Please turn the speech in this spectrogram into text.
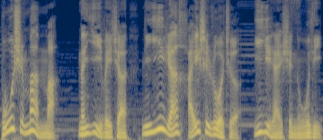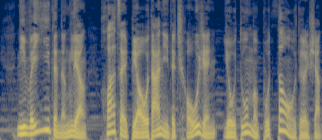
不是谩骂，那意味着你依然还是弱者，依然是奴隶。你唯一的能量花在表达你的仇人有多么不道德上，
